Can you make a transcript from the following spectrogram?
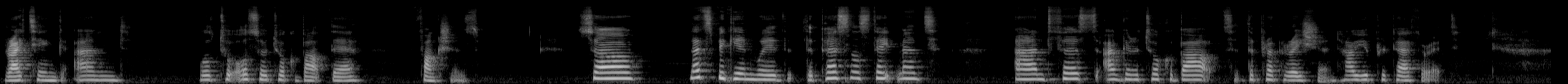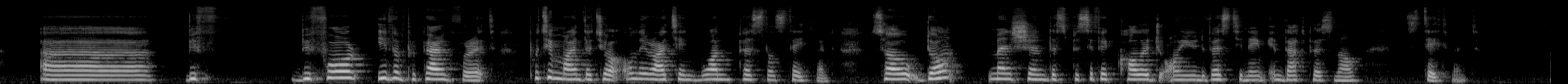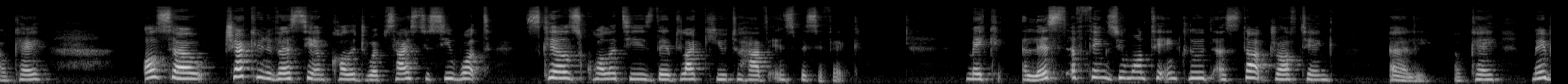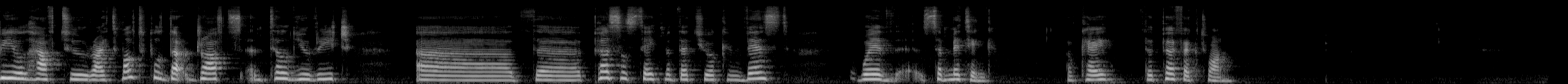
writing and we'll also talk about their functions. So let's begin with the personal statement and first I'm going to talk about the preparation, how you prepare for it. Uh, before even preparing for it, put in mind that you're only writing one personal statement. So don't mention the specific college or university name in that personal statement. Okay? Also, check university and college websites to see what skills, qualities they'd like you to have in specific. Make a list of things you want to include and start drafting early okay? Maybe you'll have to write multiple drafts until you reach uh, the personal statement that you're convinced with submitting okay? The perfect one.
